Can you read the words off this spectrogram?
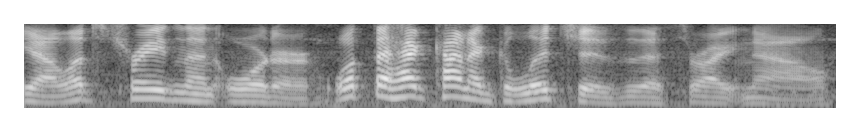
Yeah, let's trade and then order. What the heck kind of glitch is this right now?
